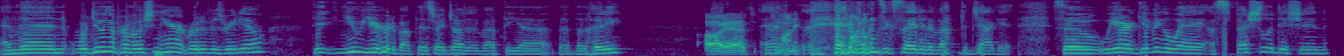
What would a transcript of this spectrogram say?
And then we're doing a promotion here at Rotoviz Radio. You you heard about this, right, Josh? About the uh, the, the hoodie? Oh yeah, it's, it's money. It's everyone's money. excited about the jacket. So we are giving away a special edition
